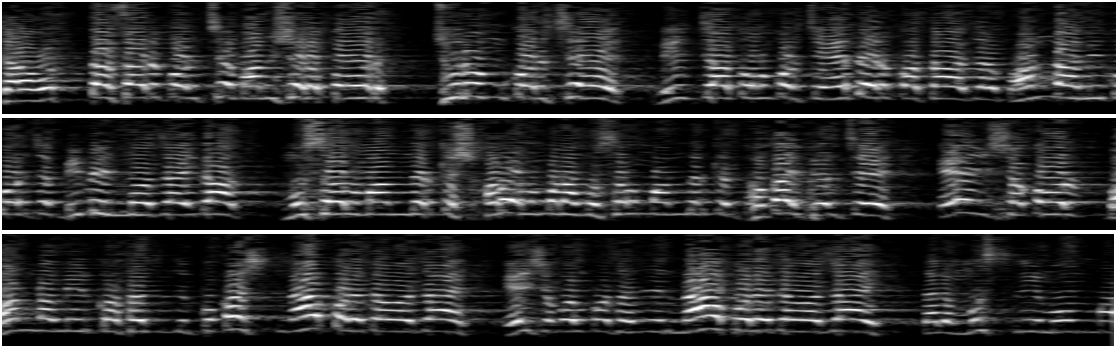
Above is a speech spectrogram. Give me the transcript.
যারা অত্যাচার করছে মানুষের ওপর জুলুম করছে, নির্যাতন করছে, এদের কথা যারা ভণ্ডামি করছে বিভিন্ন জায়গা, মুসলমানদেরকে সরল মনা মুসলমানদেরকে ধোকায় ফেলছে, এই সকল ভণ্ডামির কথা যদি প্রকাশ না করে দেওয়া যায়, এই সকল কথা যদি না বলে দেওয়া যায়, তাহলে মুসলিম উম্মা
